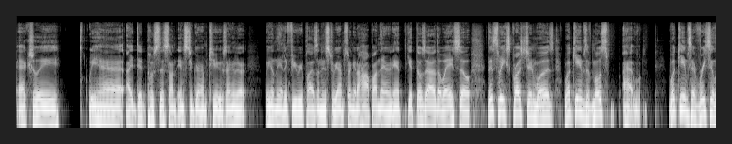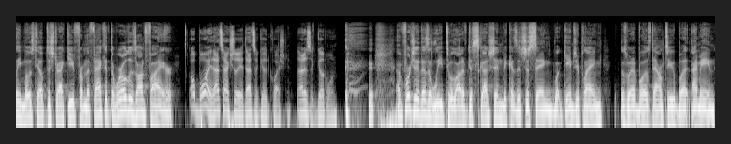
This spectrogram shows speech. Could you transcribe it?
actually we had I did post this on Instagram too, so I'm gonna we only had a few replies on Instagram, so I'm gonna hop on there and get those out of the way. So this week's question was, what games have most uh, what games have recently most helped distract you from the fact that the world is on fire? Oh boy, that's actually that's a good question. That is a good one. Unfortunately, it doesn't lead to a lot of discussion because it's just saying what games you're playing is what it boils down to. But I mean,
